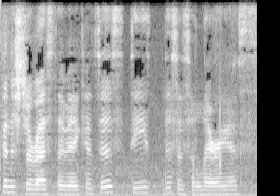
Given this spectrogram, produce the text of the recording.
finish the rest of it because this these this is hilarious.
